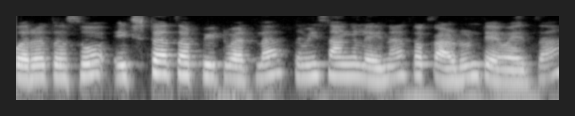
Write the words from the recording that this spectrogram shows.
परत असो एक्स्ट्राचा पीठ वाटला तर मी सांगलंय ना तो काढून ठेवायचा.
